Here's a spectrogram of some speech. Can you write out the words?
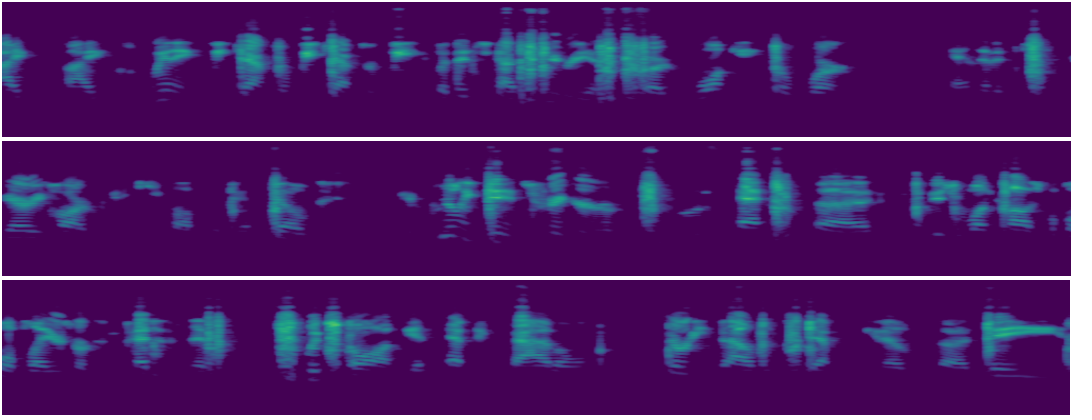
I I was winning week after week after week. But then he got serious and started walking to work, and then it became very hard for me to keep up with him. So really did trigger two ex uh, Division One college football players. Our competitiveness switched on. We had epic battles, thirty thousand step, you know, uh, days.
